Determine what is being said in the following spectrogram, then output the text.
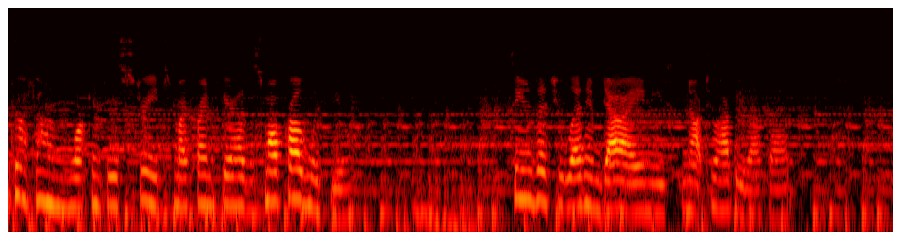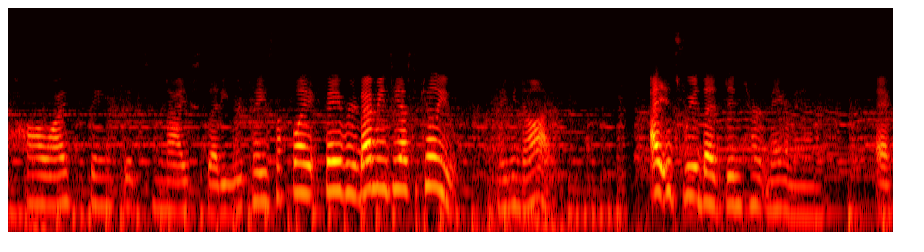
Look who I found walking through the streets. My friend here has a small problem with you. Seems that you let him die and he's not too happy about that. How I think it's nice that he repays the flight favor. That means he has to kill you. Maybe not. I, it's weird that it didn't hurt Mega Man X.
